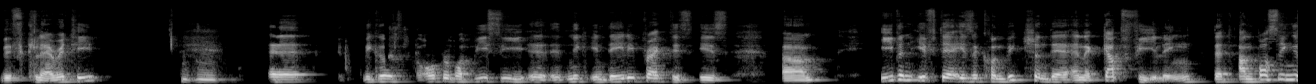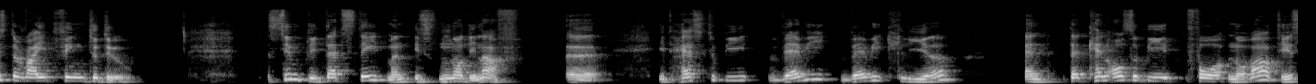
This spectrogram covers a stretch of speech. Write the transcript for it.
with clarity, mm-hmm. uh, because also what we see, uh, Nick, in daily practice is. Um, even if there is a conviction there and a gut feeling that unbossing is the right thing to do, simply that statement is not enough. Uh, it has to be very, very clear. And that can also be for Novartis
